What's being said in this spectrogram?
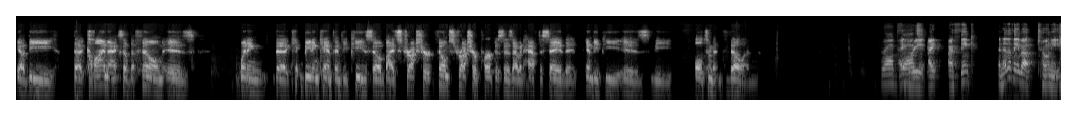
you know, the the climax of the film is winning the beating camp MVPs. So by structure, film structure purposes, I would have to say that MVP is the ultimate villain Rob, I agree. I I think another thing about Tony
